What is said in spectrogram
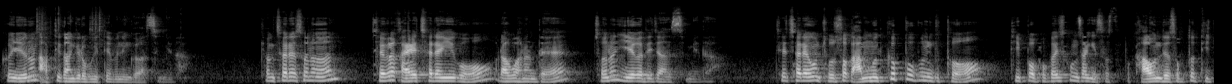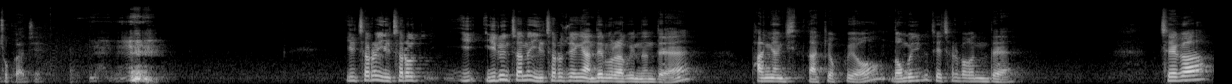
그 이유는 앞뒤 관계로 보기 때문인 것 같습니다. 경찰에서는 제가 가해 차량이고 라고 하는데 저는 이해가 되지 않습니다. 제 차량은 조석 앞문 끝부분부터 뒷버퍼까지 손상이 있었습니다. 가운데서부터 뒤쪽까지. 1차로는 1차로, 이른차는 1차로 주행이 안 되는 걸 알고 있는데 방향지도 낚였고요. 넘어지면 제 차를 박았는데 제가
